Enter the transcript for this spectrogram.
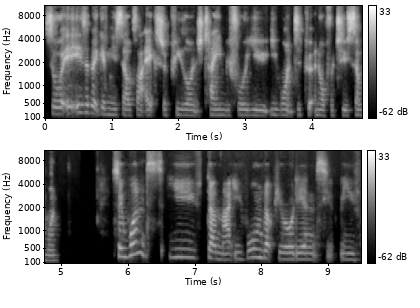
So it is about giving yourself that extra pre-launch time before you you want to put an offer to someone. So once you've done that, you've warmed up your audience, you've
